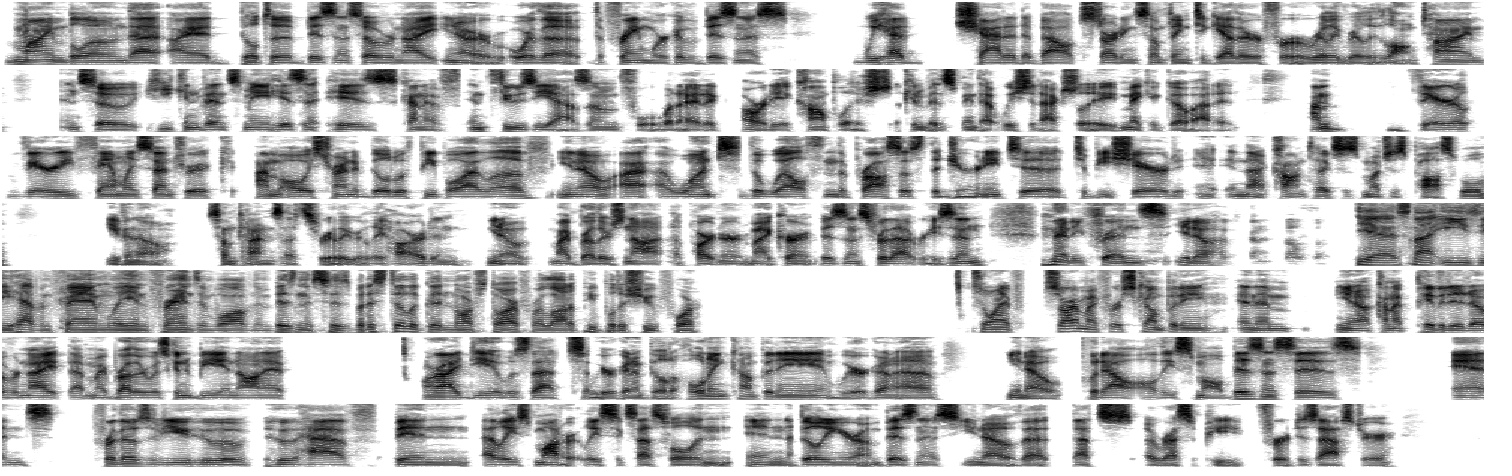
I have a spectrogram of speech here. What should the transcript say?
mind blown that I had built a business overnight, you know, or, or the the framework of a business. We had chatted about starting something together for a really, really long time. And so he convinced me his his kind of enthusiasm for what I had already accomplished convinced me that we should actually make a go at it. I'm very very family centric. I'm always trying to build with people I love. You know, I, I want the wealth and the process, the journey to to be shared in, in that context as much as possible. Even though sometimes that's really really hard and you know my brother's not a partner in my current business for that reason many friends you know have kind of felt yeah it's not easy having family and friends involved in businesses but it's still a good north star for a lot of people to shoot for. So i started my first company and then you know kind of pivoted overnight that my brother was going to be in on it our idea was that we were going to build a holding company and we were going to you know put out all these small businesses. And for those of you who who have been at least moderately successful in in building your own business, you know that that's a recipe for disaster.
